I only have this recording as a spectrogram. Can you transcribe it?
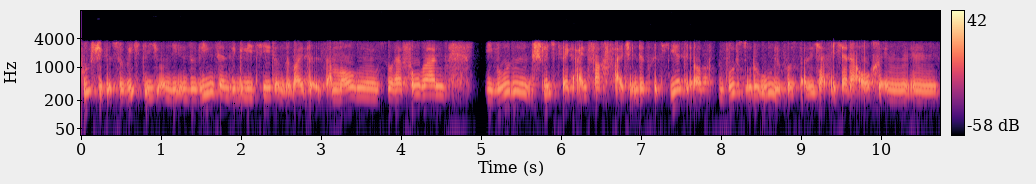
Frühstück ist so wichtig und die Insulinsensibilität und so weiter ist am Morgen so hervorragend, die wurden schlichtweg einfach falsch interpretiert, ob bewusst oder unbewusst. Also ich habe mich ja da auch in, in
